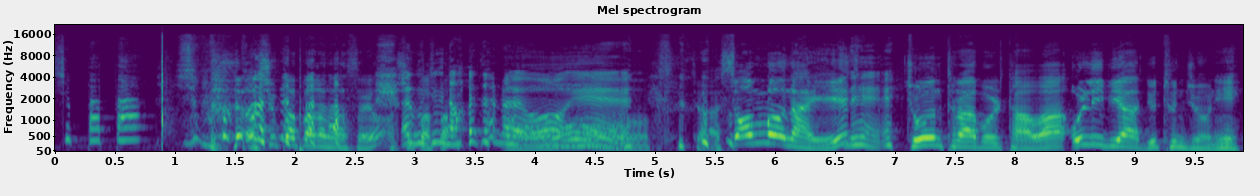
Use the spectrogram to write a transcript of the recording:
슈빠빠. 아, 슈빠빠가 나왔어요? 아, 아이고, 지금 슈빠빠? 나왔잖아요. 오. 예. 자, Summer Night 네. 존 트라볼타와 올리비아 뉴튼 존이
